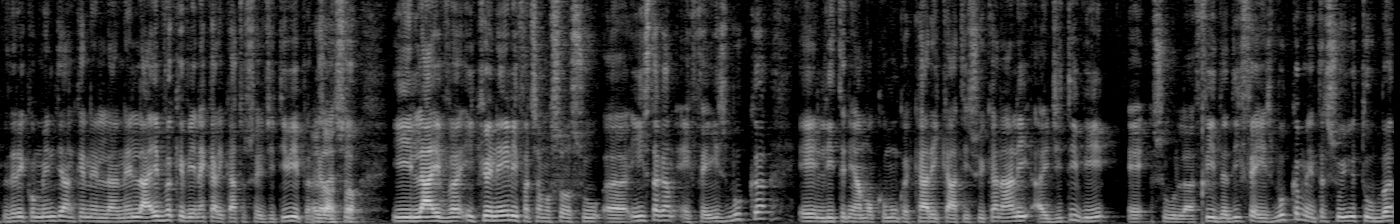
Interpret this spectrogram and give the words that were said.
vedere i commenti anche nel, nel, live che viene caricato su IGTV perché esatto. adesso i live, i Q&A li facciamo solo su uh, Instagram e Facebook e li teniamo comunque caricati sui canali IGTV e sul feed di Facebook, mentre su YouTube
